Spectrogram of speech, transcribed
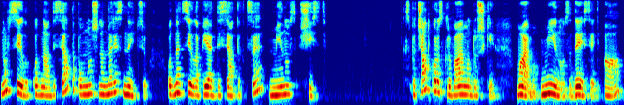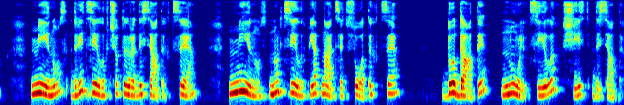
0,1 помножене на різницю 1,5 це мінус 6. Спочатку розкриваємо дужки. Маємо мінус 10а, мінус 2,4 це, мінус 0,15 це, додати 0,6.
